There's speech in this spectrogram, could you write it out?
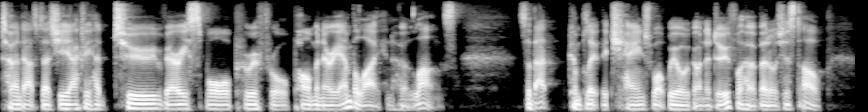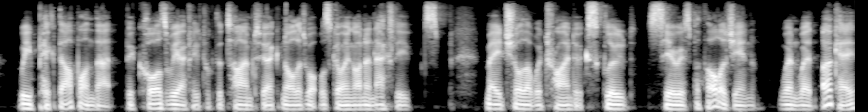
turned out that she actually had two very small peripheral pulmonary emboli in her lungs. So that completely changed what we were going to do for her. But it was just, oh, we picked up on that because we actually took the time to acknowledge what was going on and actually made sure that we're trying to exclude serious pathology. And when we're okay,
